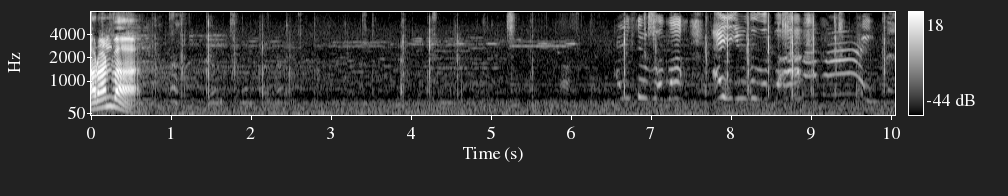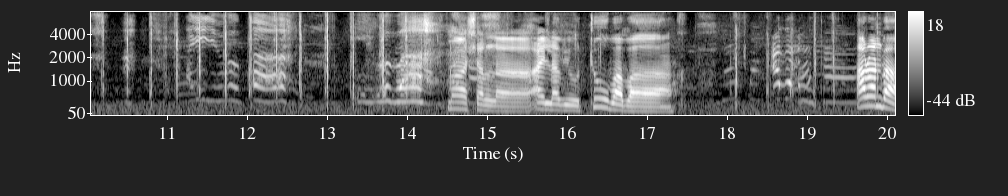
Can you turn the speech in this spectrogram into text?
আর আনবা? মাশাল্লাহ আই লাভ ইউ টু বাবা। আর আনবা?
